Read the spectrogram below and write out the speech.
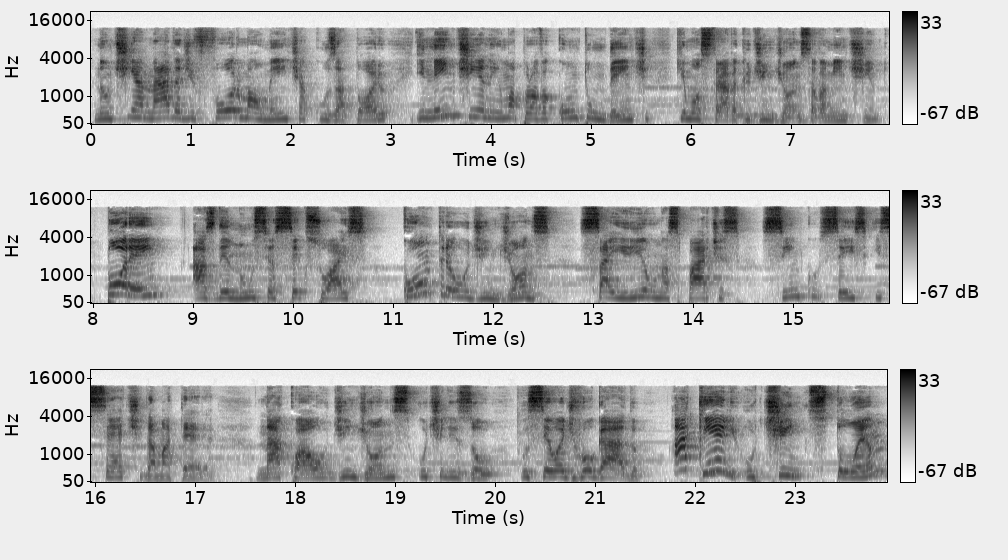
não tinha nada de formalmente acusatório e nem tinha nenhuma prova contundente que mostrava que o Jim Jones estava mentindo. Porém, as denúncias sexuais contra o Jim Jones sairiam nas partes 5, 6 e 7 da matéria, na qual Jim Jones utilizou o seu advogado, aquele, o Tim Stoen,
